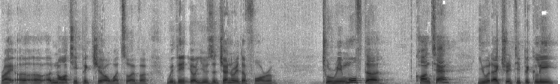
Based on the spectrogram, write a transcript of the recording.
right, a, a, naughty picture or whatsoever within your user-generated forum, to remove the content, you would actually typically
